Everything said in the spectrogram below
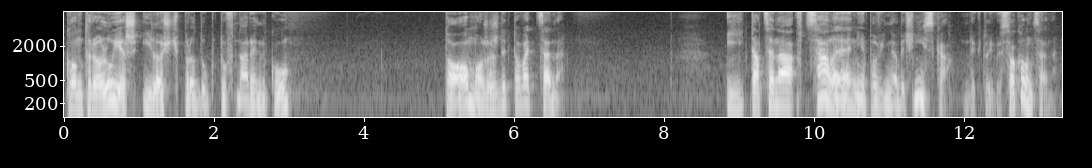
kontrolujesz ilość produktów na rynku, to możesz dyktować cenę. I ta cena wcale nie powinna być niska. Dyktuj wysoką cenę.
